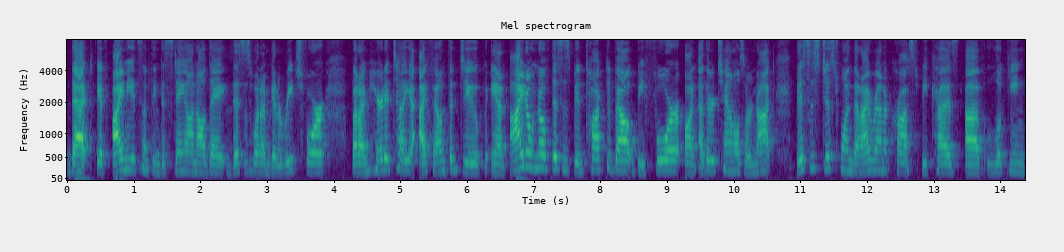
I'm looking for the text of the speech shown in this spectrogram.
that if i need something to stay on all day this is what i'm going to reach for. But I'm here to tell you I found the dupe and I don't know if this has been talked about before on other channels or not. This is just one that I ran across because of looking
